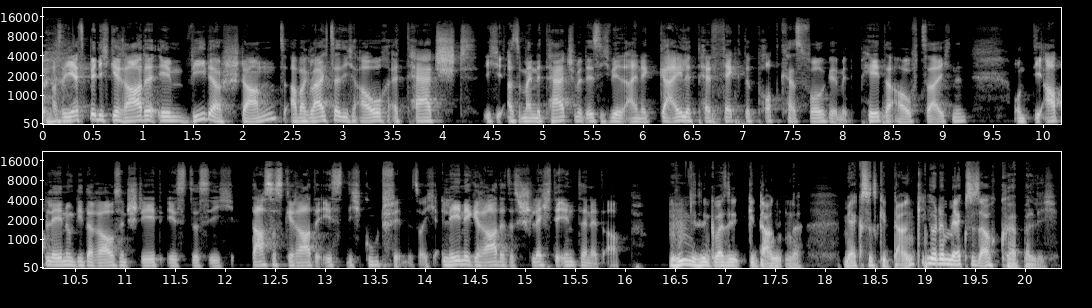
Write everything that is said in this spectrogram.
Also jetzt bin ich gerade im Widerstand, aber gleichzeitig auch attached. Ich, also mein Attachment ist, ich will eine geile, perfekte Podcast-Folge mit Peter aufzeichnen. Und die Ablehnung, die daraus entsteht, ist, dass ich das, was gerade ist, nicht gut finde. Also ich lehne gerade das schlechte Internet ab. Mhm, die sind quasi Gedanken. Merkst du es gedanklich oder merkst du es auch körperlich?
